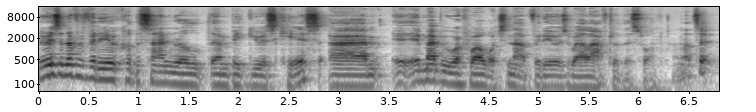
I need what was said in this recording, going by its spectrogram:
There is another video called the sine rule, the ambiguous case. Um, it, it might be worthwhile watching that video as well after this one. And that's it.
